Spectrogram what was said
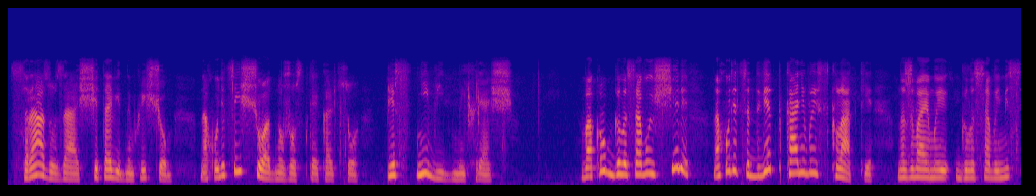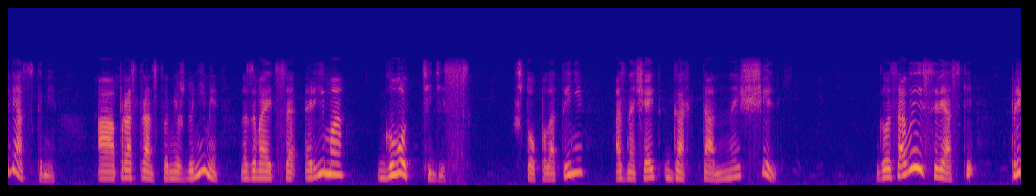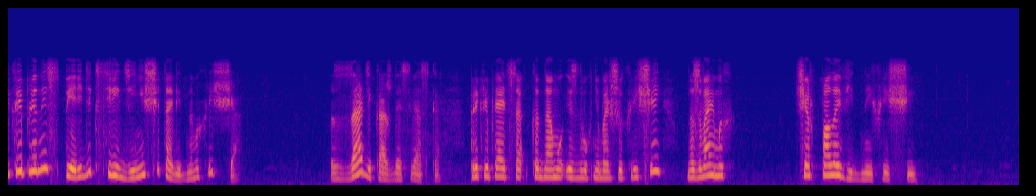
Сразу за щитовидным хрящом находится еще одно жесткое кольцо – песневидный хрящ. Вокруг голосовой щели находятся две тканевые складки, называемые голосовыми связками, а пространство между ними называется рима глоттидис, что по латыни означает «гортанная щель». Голосовые связки прикреплены спереди к середине щитовидного хряща. Сзади каждая связка прикрепляется к одному из двух небольших хрящей, называемых черпаловидные хрящи.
